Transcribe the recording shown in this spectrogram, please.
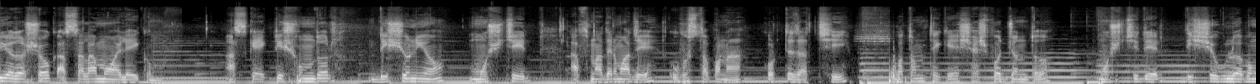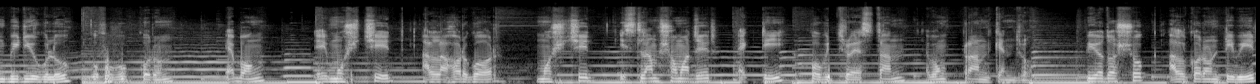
সুপ্রিয় দর্শক, আসসালামু আলাইকুম। আজকে একটি সুন্দর দৃশ্যনীয় মসজিদ আপনাদের মাঝে উপস্থাপনা করতে যাচ্ছি। প্রথম থেকে শেষ পর্যন্ত মসজিদের দৃশ্যগুলো এবং ভিডিওগুলো উপভোগ করুন এবং এই মসজিদ আল্লাহর গড়। মসজিদ ইসলাম সমাজের একটি পবিত্র স্থান এবং প্রাণকেন্দ্র প্রিয় দর্শক, আলকরণ টিভির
